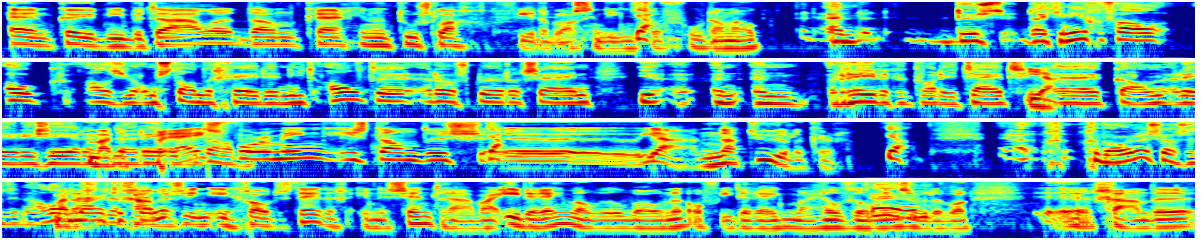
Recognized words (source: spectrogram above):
En kun je het niet betalen, dan krijg je een toeslag via de Belastingdienst ja. of hoe dan ook. En dus dat je in ieder geval ook als je omstandigheden niet al te rooskleurig zijn... je een, een redelijke kwaliteit ja. uh, kan realiseren. Maar de prijsvorming is dan dus ja. Uh, ja natuurlijker. Ja, uh, gewoon zoals het in alle maar markten Maar gaan dus in, in grote steden, in de centra... waar iedereen wel wil wonen, of iedereen, maar heel veel mensen willen wonen... gaan de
